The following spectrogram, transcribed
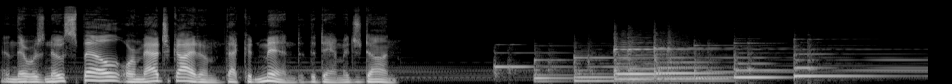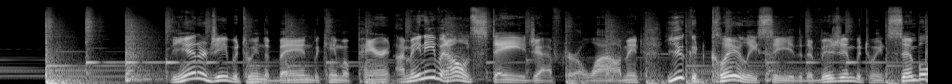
and there was no spell or magic item that could mend the damage done. The energy between the band became apparent. I mean, even on stage after a while. I mean, you could clearly see the division between Symbol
